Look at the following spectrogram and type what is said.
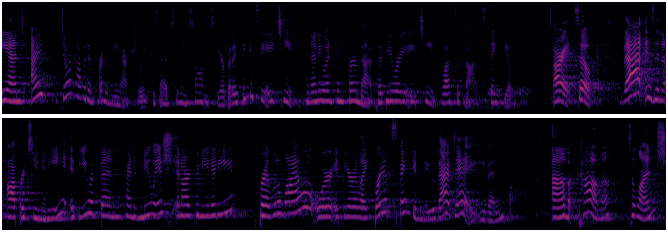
And I don't have it in front of me actually because I have so many songs here, but I think it's the 18th. Can anyone confirm that? February 18th. Lots of nods. Thank you. All right, so that is an opportunity. If you have been kind of newish in our community for a little while, or if you're like brand spanking new that day, even, um, come to lunch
